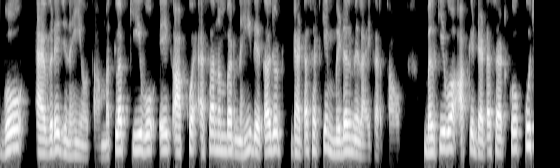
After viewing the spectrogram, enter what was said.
वो एवरेज नहीं होता। मतलब कि वो एक आपको ऐसा नंबर नहीं देता जो डाटा सेट के मिडल में लाई करता हो, बल्कि वो आपके डाटा सेट को कुछ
